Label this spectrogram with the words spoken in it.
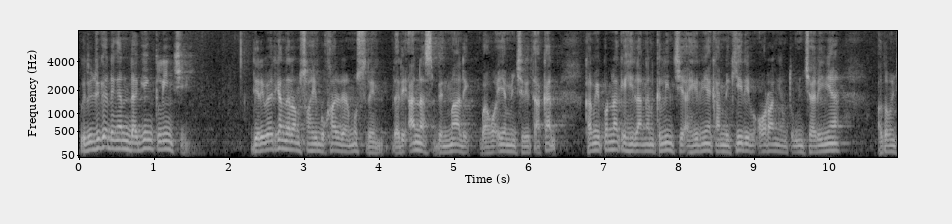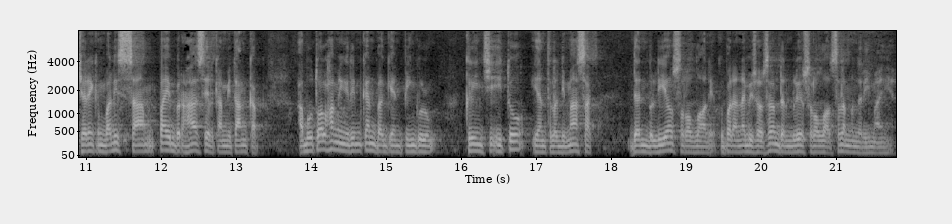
Begitu juga dengan daging kelinci. Diriwayatkan dalam Sahih Bukhari dan Muslim dari Anas bin Malik bahwa ia menceritakan kami pernah kehilangan kelinci akhirnya kami kirim orang yang untuk mencarinya atau mencari kembali sampai berhasil kami tangkap. Abu Talha mengirimkan bagian pinggul kelinci itu yang telah dimasak dan beliau sallallahu alaihi kepada Nabi SAW dan beliau sallallahu alaihi wasallam menerimanya.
